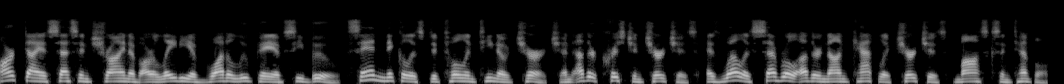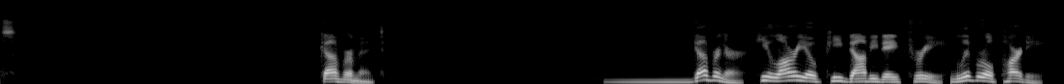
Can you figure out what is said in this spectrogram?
Archdiocesan Shrine of Our Lady of Guadalupe of Cebu, San Nicolas de Tolentino Church and other Christian churches, as well as several other non Catholic churches, mosques and temples. Government Governor, Hilario P. Davide III, Liberal Party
